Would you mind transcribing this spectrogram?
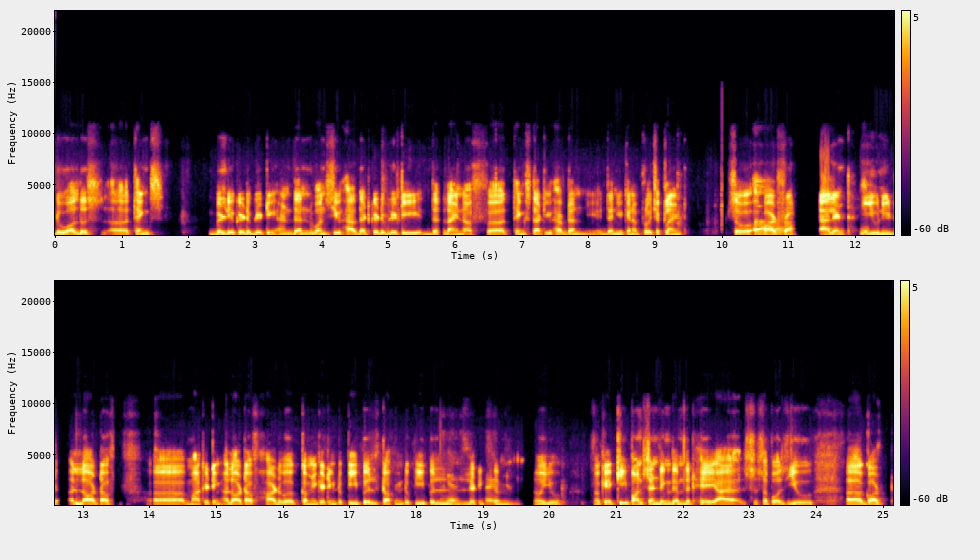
do all those uh, things. Build your credibility. And then once you have that credibility the line of uh, things that you have done then you can approach a client. So apart Uh, from talent yeah. you need a lot of uh, marketing a lot of hard work communicating to people talking to people Yes, letting right. them know you okay keep on sending them that hey I, so suppose you uh, got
